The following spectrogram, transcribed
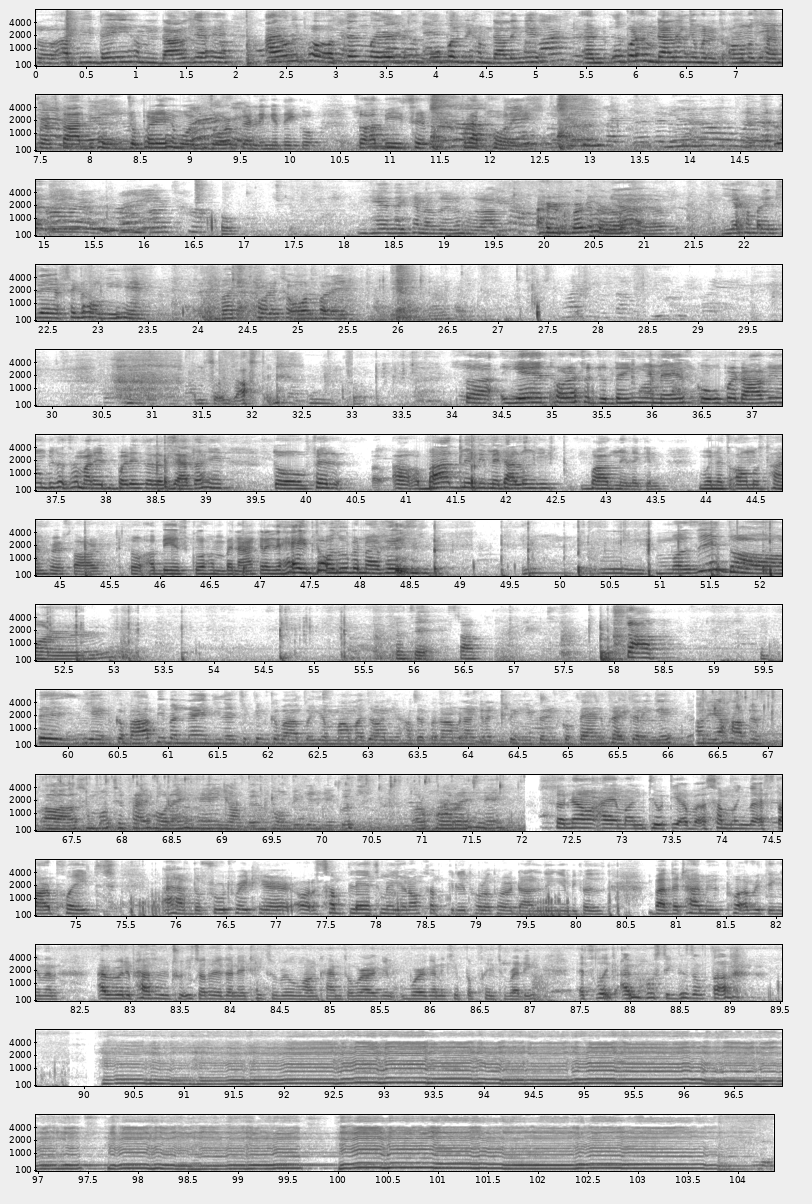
सो अभी दही हम डाल दिया है I only put a thin layer because ऊपर भी हम डालेंगे and ऊपर हम डालेंगे when it's almost time for iftar because जो बड़े हैं वो absorb कर लेंगे देखो so अभी सिर्फ़ prep हो रही है ये देखें नजरीन हजरात ये हमारी ट्रे फिल हो गई है बस थोड़े से और बड़े I'm so exhausted. So ये थोड़ा सा जो दही है मैं इसको ऊपर डाल रही हूँ बिकॉज़ हमारे बड़े ज़रा ज़्यादा हैं। तो फिर आ, बाद में भी मैं डालूँगी बाद में लेकिन one it's almost time for star तो अभी इसको हम बना कर रखते हैं। मज़ेदार। तो अभी स्टॉप स्टॉप पे ये कबाब भी बन रहे हैं दीदा चिकन कबाब भैया मामा जान यहाँ पे बना बना के रखते हैं फिर इनको पैन फ्राई करेंगे और यहाँ पे समोसे फ्राई हो रहे हैं यहाँ पे हो भी गए कुछ और हो रहे हैं So now I am on duty of assembling the iftar plates. I have the fruit right here. और सब plates में you know सबके लिए थोड़ा थोड़ा डाल देंगे because by the time you put everything and then everybody passes it to each other, then it takes a really long time. So we're gonna, we're gonna keep the plates ready. It's like I'm hosting this iftar.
